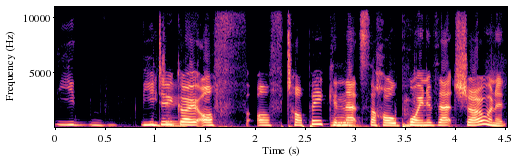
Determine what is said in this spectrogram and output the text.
you you, do, do. go off off topic, and that's the whole point of that show, and it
